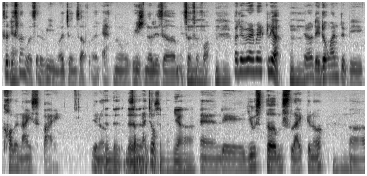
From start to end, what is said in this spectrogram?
So this one was a re-emergence of an ethno-regionalism and so on and so forth. mhm. But they were very, very clear. Mhm. You know, they don't want to be colonized by, you know, The, the, the, Semenanjung. Semen- yeah. and they use terms like, you know, Mm-hmm. uh,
